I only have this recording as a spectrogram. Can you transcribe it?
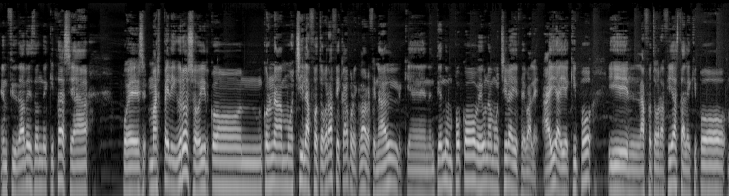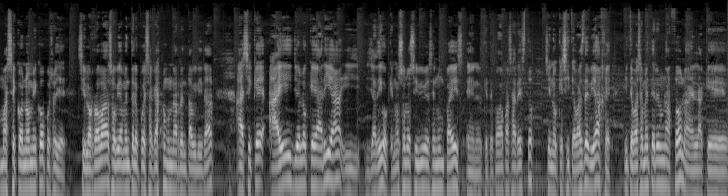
en ciudades donde quizás sea pues más peligroso ir con, con, una mochila fotográfica, porque claro, al final quien entiende un poco ve una mochila y dice, vale, ahí hay equipo y la fotografía hasta el equipo más económico, pues oye, si lo robas obviamente le puedes sacar una rentabilidad. Así que ahí yo lo que haría, y ya digo que no solo si vives en un país en el que te pueda pasar esto, sino que si te vas de viaje y te vas a meter en una zona en la que,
